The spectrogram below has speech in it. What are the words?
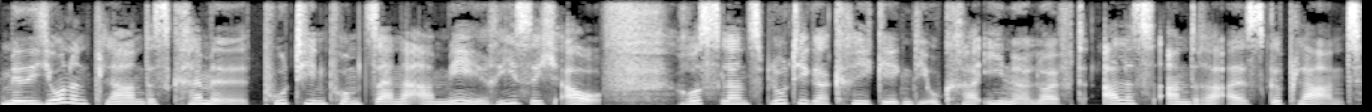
Millionenplan des Kreml. Putin pumpt seine Armee riesig auf. Russlands blutiger Krieg gegen die Ukraine läuft alles andere als geplant.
